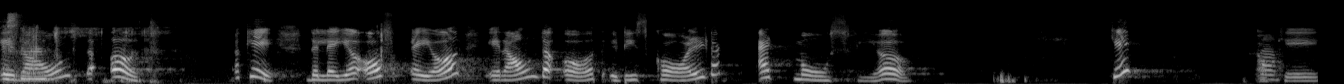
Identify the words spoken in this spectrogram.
Yes, around the earth. Okay, the layer of air around the earth, it is called atmosphere. Okay? Ah. Okay.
